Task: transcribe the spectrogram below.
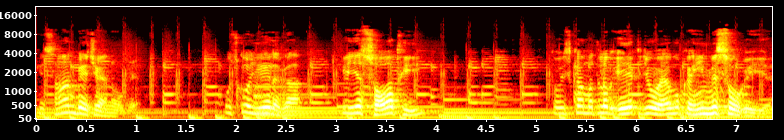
किसान बेचैन हो गया। उसको ये लगा कि ये सौ थी तो इसका मतलब एक जो है वो कहीं मिस हो गई है।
